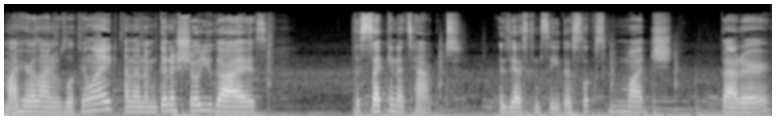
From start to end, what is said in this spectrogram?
my hairline was looking like. And then I'm going to show you guys the second attempt. As you guys can see, this looks much better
